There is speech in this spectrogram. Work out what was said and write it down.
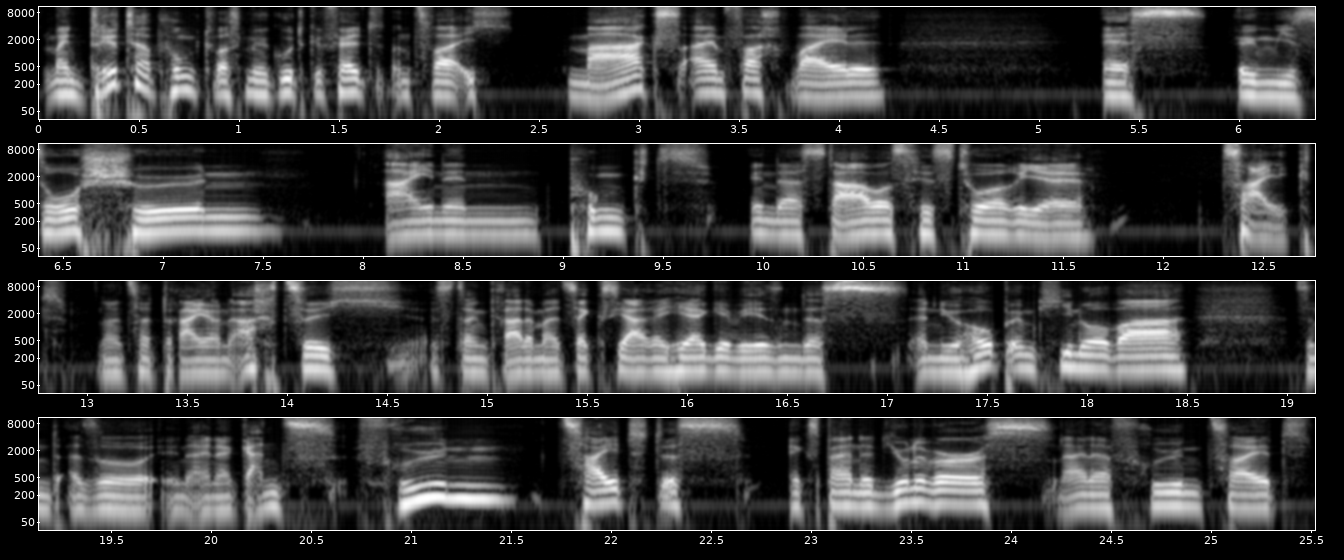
Mein dritter Punkt, was mir gut gefällt, und zwar, ich mag's einfach, weil es irgendwie so schön einen Punkt in der Star Wars Historie zeigt. 1983 ist dann gerade mal sechs Jahre her gewesen, dass A New Hope im Kino war. Sind also in einer ganz frühen Zeit des Expanded Universe, in einer frühen Zeit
